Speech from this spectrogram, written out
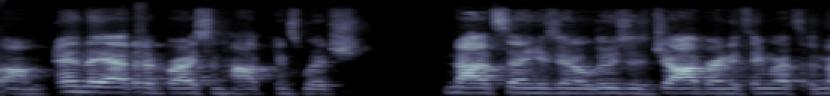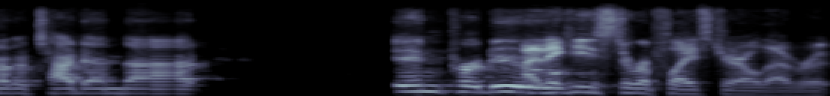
Um, and they added Brycen Hopkins, which not saying he's going to lose his job or anything That's another tight end that in Purdue. I think he's to replace Gerald Everett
